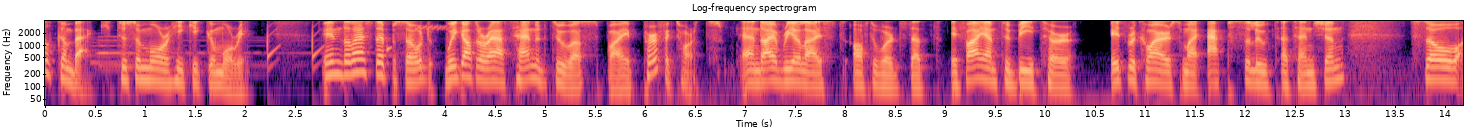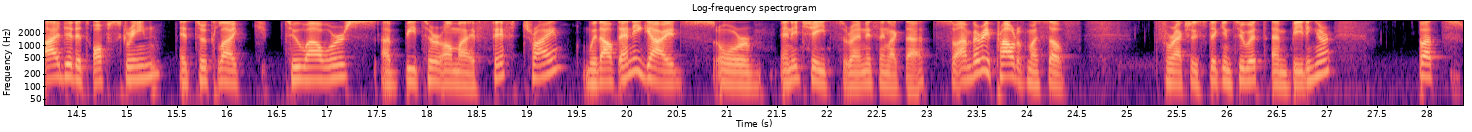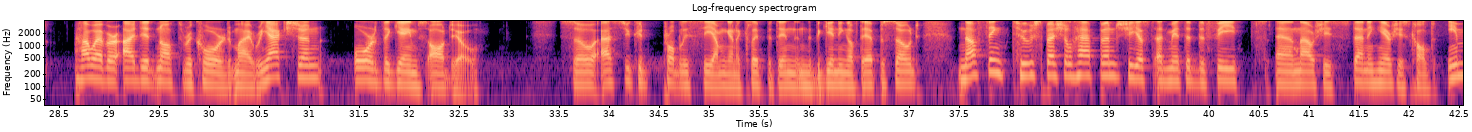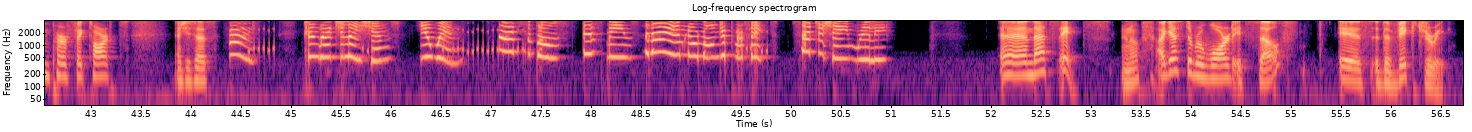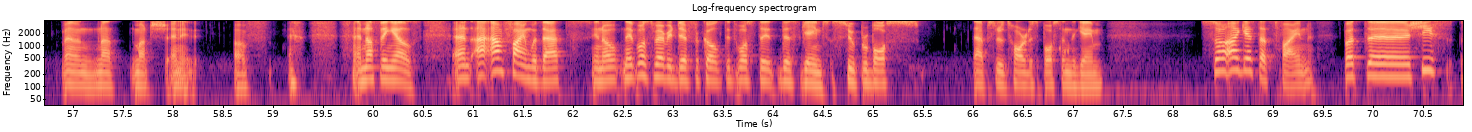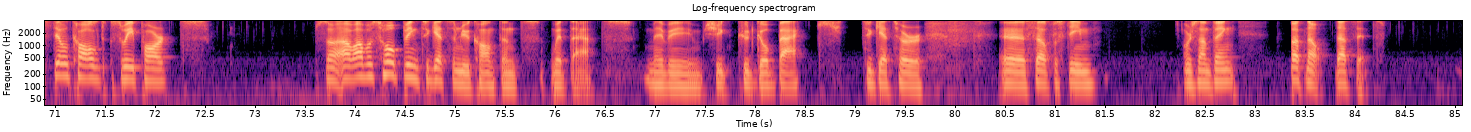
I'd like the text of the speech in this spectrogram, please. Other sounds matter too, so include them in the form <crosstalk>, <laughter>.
Welcome back to some more Hikikomori. In the last episode, we got our ass handed to us by Perfect Heart, and I realized afterwards that if I am to beat her, it requires my absolute attention. So I did it off screen. It took like two hours. I beat her on my fifth try without any guides or any cheats or anything like that. So I'm very proud of myself for actually sticking to it and beating her. But however, I did not record my reaction or the game's audio. So as you could probably see, I'm gonna clip it in in the beginning of the episode. Nothing too special happened. She just admitted defeat, and now she's standing here. She's called Imperfect Heart, and she says, Hmm, congratulations, you win. I suppose this means that I am no longer perfect. Such a shame, really. and that's it. You know, I guess the reward itself is the victory, and not much any of, and <laughs> nothing else. And I, I'm fine with that. You know, it was very difficult. It was the, this game's super boss, absolute hardest boss in the game. So I guess that's fine. But uh, she's still called Sweetheart. So I, I was hoping to get some new content with that. Maybe she could go back to get her uh, self-esteem or something. But no, that's it.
